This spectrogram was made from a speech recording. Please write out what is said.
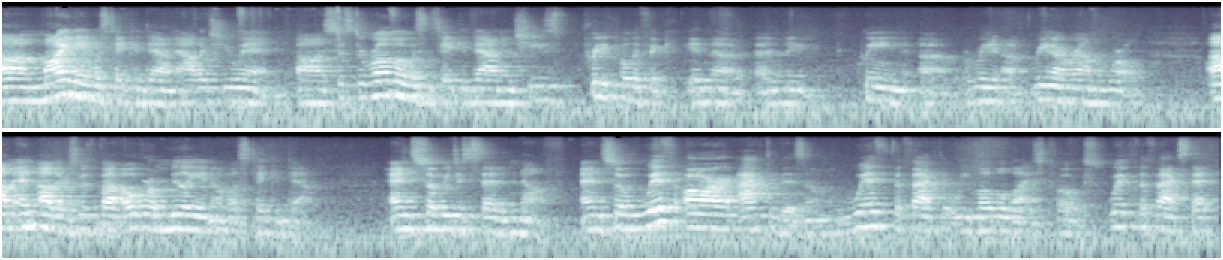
Um, my name was taken down, Alex U. Inn. Uh, Sister Roma was taken down, and she's pretty prolific in the, in the Queen uh, arena, arena around the world. Um, and others, with about over a million of us taken down. And so we just said enough. And so with our activism, with the fact that we mobilized folks, with the fact that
